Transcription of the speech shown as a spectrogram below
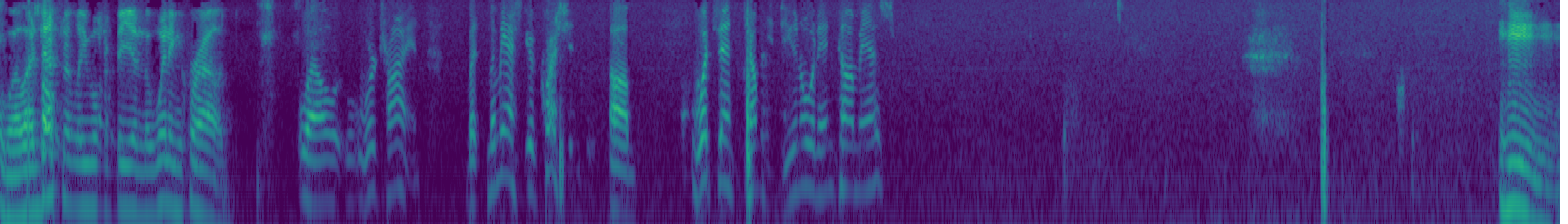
Well, I definitely want to be in the winning crowd. Well, we're trying. But let me ask you a question. Um, what's in? Tell me. Do you know what income is? Hmm.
